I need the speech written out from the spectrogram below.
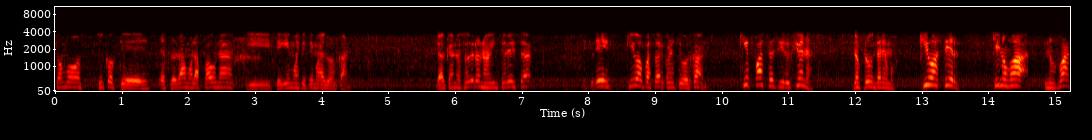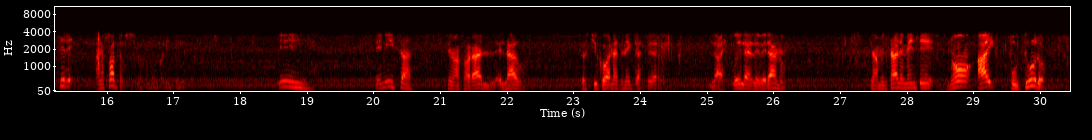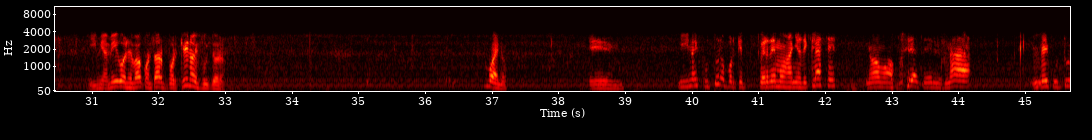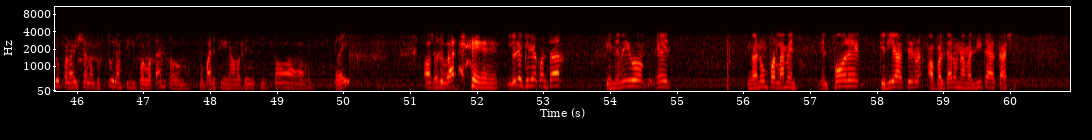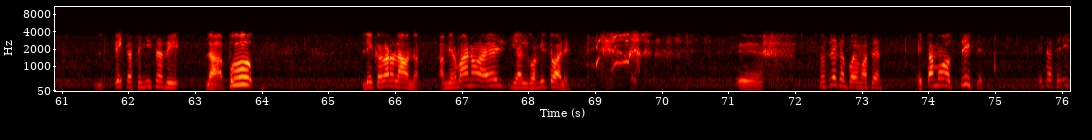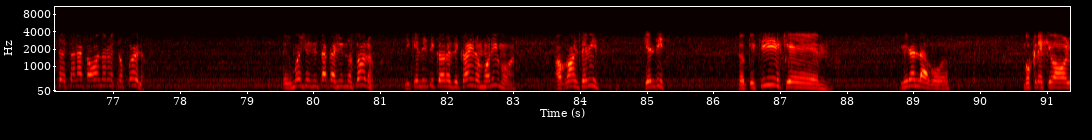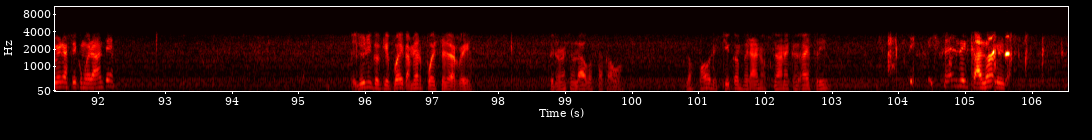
somos chicos que exploramos la fauna y seguimos este tema del volcán. Lo que a nosotros nos interesa es qué va a pasar con este volcán. ¿Qué pasa si erupciona? Nos preguntaremos, ¿qué va a hacer? ¿Qué nos va, nos va a hacer a nosotros? Y cenizas, se nos acabará el, el lago. Los chicos van a tener que hacer la escuela de verano. Lamentablemente no hay futuro. Y mi amigo les va a contar por qué no hay futuro. Bueno, eh, y no hay futuro porque perdemos años de clases, no vamos a poder hacer nada. No hay futuro para Villa La Costura, así que por lo tanto me parece que nos vamos a tener que ir todos a, otro Yo le- lugar. Yo les quería contar que mi amigo, él, ganó un parlamento. El pobre quería hacer asfaltar una maldita calle. Estas cenizas de la pu le cagaron la onda. A mi hermano, a él y al gordito Ale. Eh, no sé qué podemos hacer. Estamos tristes. Estas cenizas están acabando nuestro pueblo. El muelle se está cayendo solo. ¿Y quién dice que ahora se cae y nos morimos? Ahogados en ceniza. ¿Quién dice? Lo que sí es que... Mira el lago. ¿Vos crees que va a volver a ser como era antes? El único que puede cambiar puede ser el río. Pero nuestro lago se acabó. Los pobres chicos en verano se van a cagar de frío. de calor.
